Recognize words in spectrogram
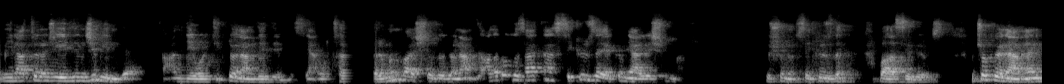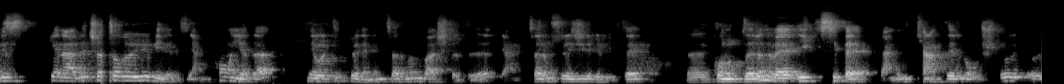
Milattan önce 7. binde Neolitik dönem dediğimiz yani o tarımın başladığı dönemde Anadolu'da zaten 800'e yakın yerleşim var. Düşünün 800'de bahsediyoruz. Bu çok önemli. Yani biz genelde Çatalhöyük'ü biliriz. Yani Konya'da Neolitik dönemin tarımın başladığı, yani tarım süreciyle birlikte e, konutların ve ilk site, yani ilk kentlerin oluştuğu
